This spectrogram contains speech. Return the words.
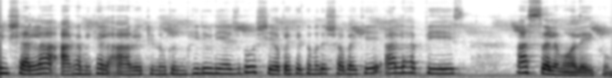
ইনশাল্লাহ আগামীকাল আরও একটি নতুন ভিডিও নিয়ে আসব। সে অপেক্ষায় তোমাদের সবাইকে আল্লাহ হাফিজ। আসসালামু আলাইকুম।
